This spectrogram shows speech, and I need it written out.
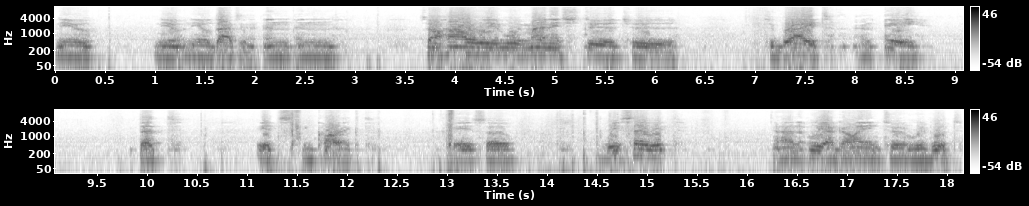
new new new data and and so how we, we manage to to to write an A that it's incorrect. Okay so we save it and we are going to reboot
